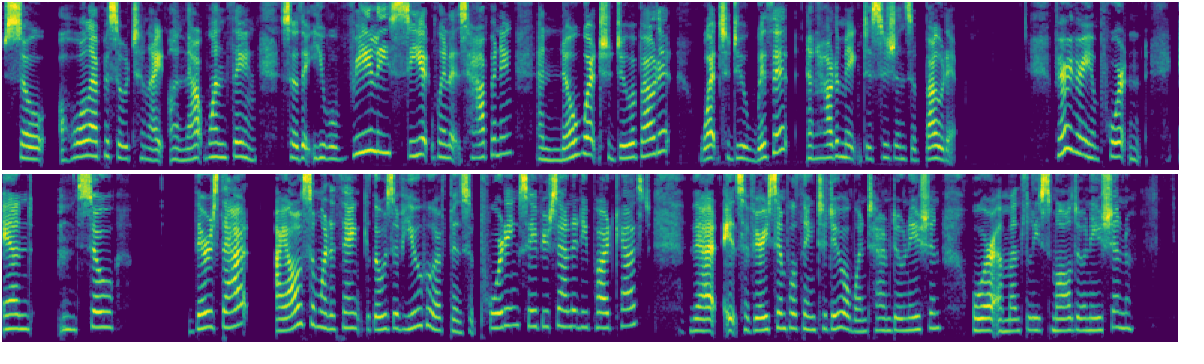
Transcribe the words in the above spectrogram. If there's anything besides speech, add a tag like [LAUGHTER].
So, a whole episode tonight on that one thing so that you will really see it when it's happening and know what to do about it, what to do with it, and how to make decisions about it. Very, very important. And [CLEARS THROAT] so, there's that. I also want to thank those of you who have been supporting Save Your Sanity podcast. That it's a very simple thing to do, a one-time donation or a monthly small donation,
